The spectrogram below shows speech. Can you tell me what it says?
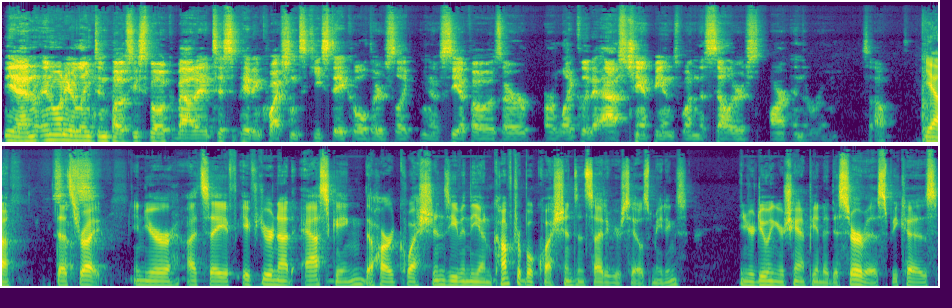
Yeah, and in one of your LinkedIn posts, you spoke about anticipating questions key stakeholders like you know CFOs are are likely to ask champions when the sellers aren't in the room. So yeah, that's right. And you're, I'd say, if if you're not asking the hard questions, even the uncomfortable questions inside of your sales meetings, then you're doing your champion a disservice because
